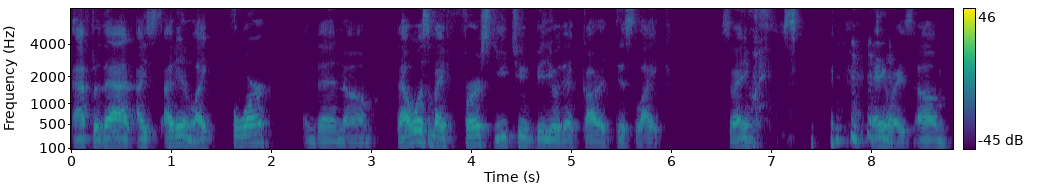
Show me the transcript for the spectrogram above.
after that, I I didn't like four, and then um, that was my first YouTube video that got a dislike. So, anyways, anyways, um,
